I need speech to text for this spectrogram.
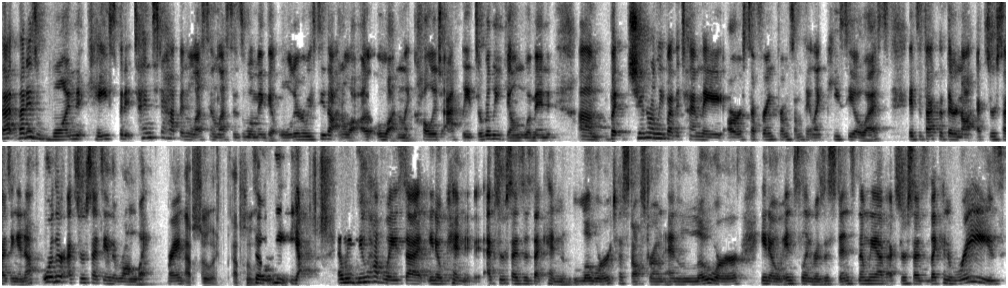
that that is one case, but it tends to happen less and less as women get older. We see that in a lot a lot in like college athletes or really young women. Um, but generally, by the time they are suffering from something like PCOS, it's the fact that they're not exercising enough or they're exercising the wrong way, right? Absolutely, absolutely. So we, yeah, and we do have ways that you know can exercises that can lower testosterone and lower you know insulin resistance. Then we have exercises that can raise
